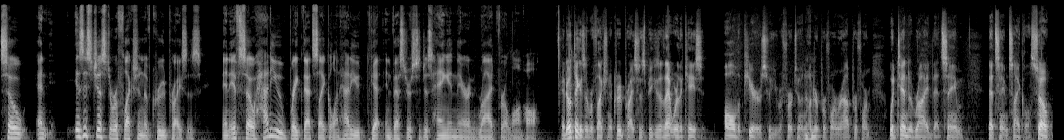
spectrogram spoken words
So, and is this just a reflection of crude prices? And if so, how do you break that cycle and how do you get investors to just hang in there and ride for a long haul? I don't think it's a reflection of crude prices because if that were the case, all the peers who you refer to and mm-hmm. underperform or outperform would tend to ride that same that same cycle. So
